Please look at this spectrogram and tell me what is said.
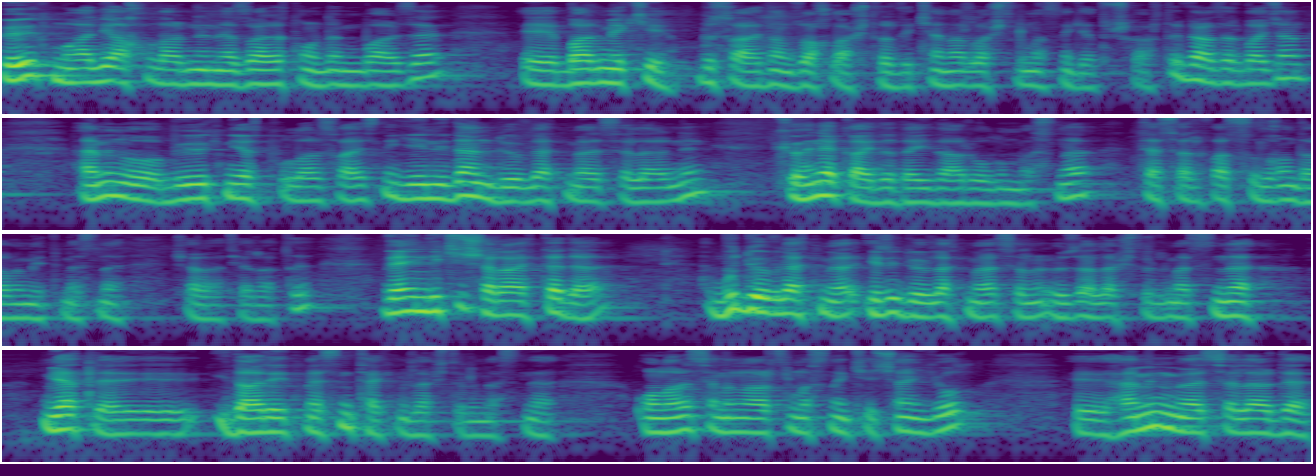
böyük maliyyə axınlarına nəzarət orada mübarizə Barmeki bu sahədən uzaqlaşdırdı, kənarlaşdırılmasına gətirib çıxartdı və Azərbaycan həmin o böyük neft pulları sayəsində yenidən dövlət müəssisələrinin köhnə qaydada idarə olunmasına, təsərrüfatsızlığın davam etməsinə şərait yaratdı. Və indiki şəraitdə də bu dövlət iri dövlət müəssisələrinin özəlləşdirilməsinə, ümumiyyətlə e, idarə etməsinin təkmilləşdirilməsinə, onların səmərənin artırılmasına keçən yol e, həmin müəssisələrdə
